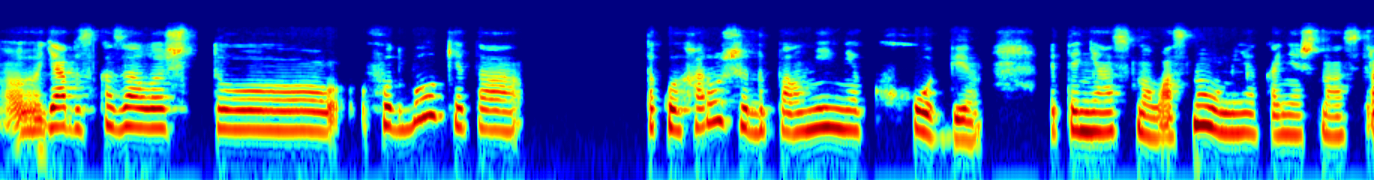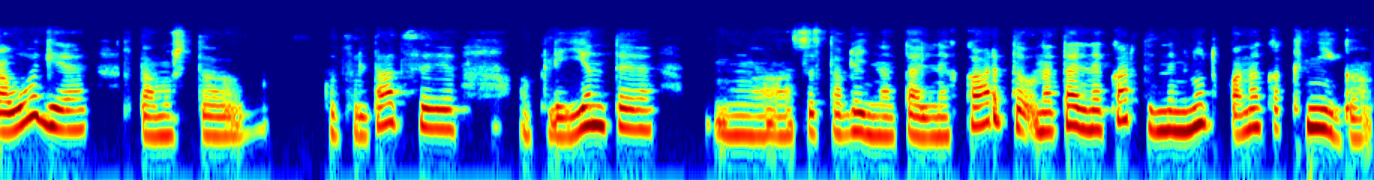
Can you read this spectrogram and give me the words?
э, я бы сказала, что футболки это такое хорошее дополнение к хобби. Это не основа. Основа у меня, конечно, астрология, потому что консультации, клиенты, составление натальных карт. Натальная карта, на минутку, она как книга.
